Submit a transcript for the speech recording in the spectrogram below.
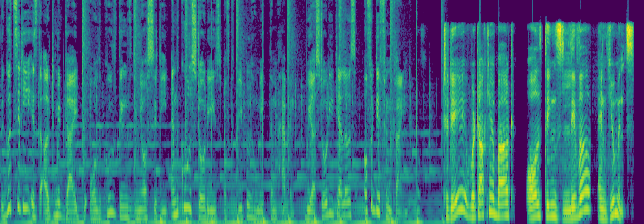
The Good City is the ultimate guide to all the cool things in your city and the cool stories of the people who make them happen. We are storytellers of a different kind. Today, we're talking about all things liver and humans.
